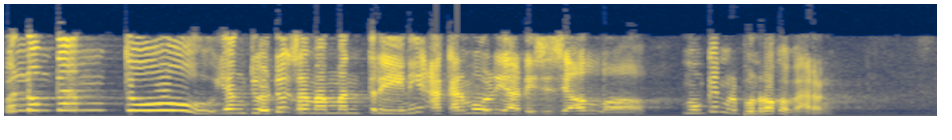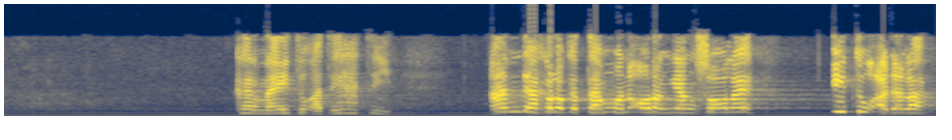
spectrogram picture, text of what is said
Belum tentu yang duduk sama menteri ini akan mulia di sisi Allah. Mungkin merebut rokok bareng. Karena itu hati-hati. Anda kalau ketemuan orang yang soleh, itu adalah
